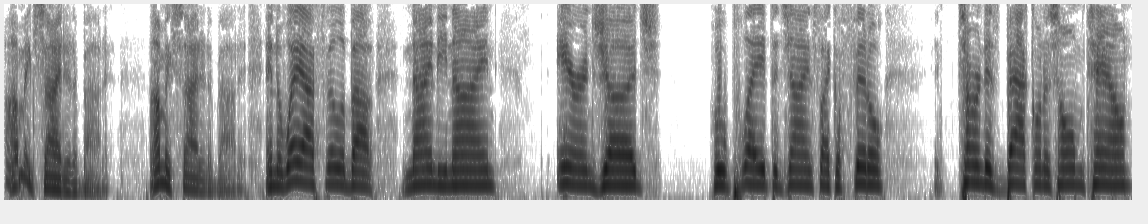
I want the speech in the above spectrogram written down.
I'm excited about it. I'm excited about it. And the way I feel about 99, Aaron Judge, who played the Giants like a fiddle, turned his back on his hometown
